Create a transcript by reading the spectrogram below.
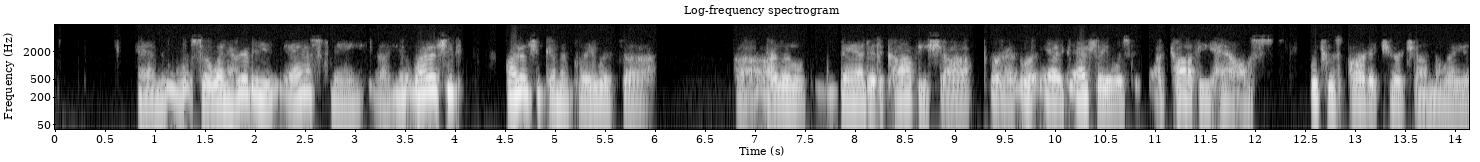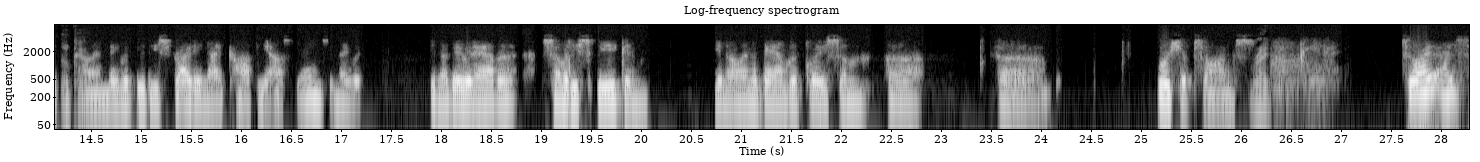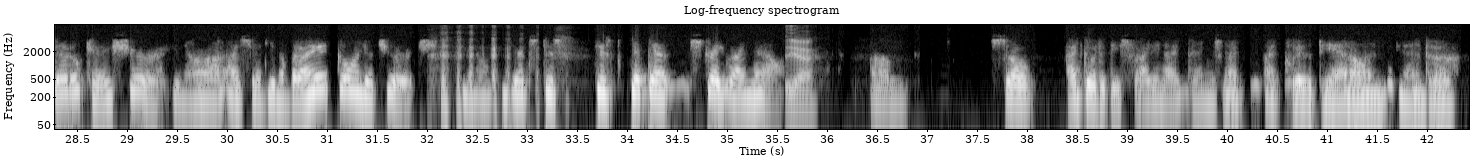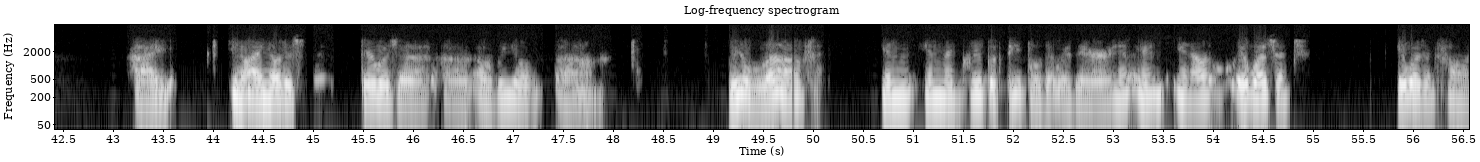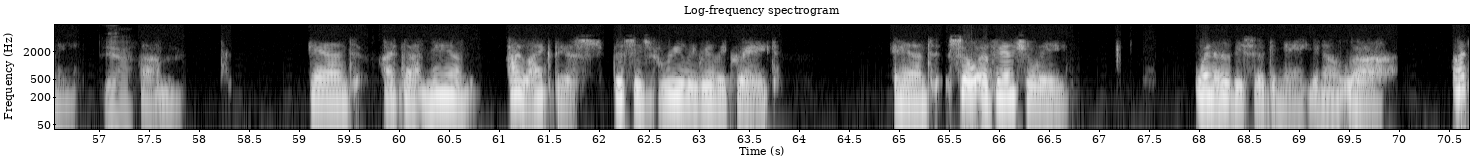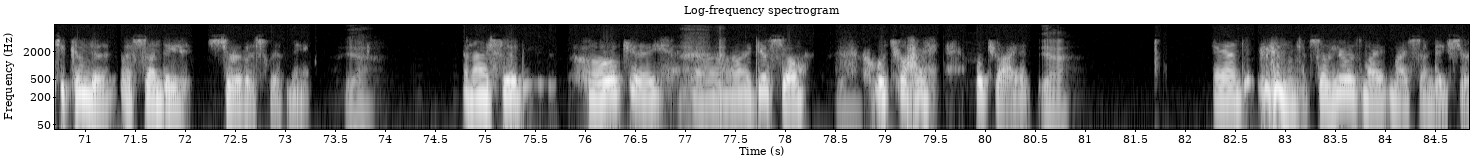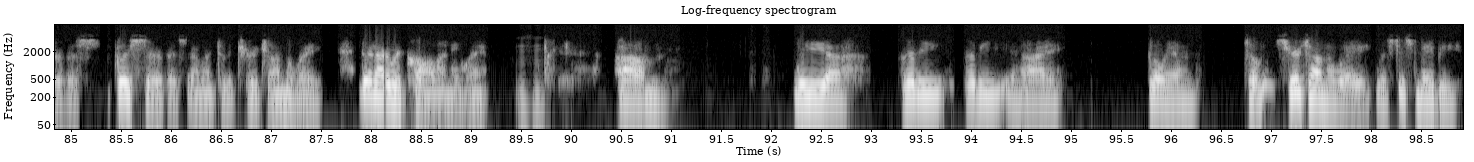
And so when Herbie asked me, uh, you know, why don't you, why don't you come and play with uh, uh, our little band at a coffee shop, or, or, actually it was a coffee house, which was part of Church on the Way at the okay. time. They would do these Friday night coffee house things, and they would, you know, they would have a somebody speak, and you know, and the band would play some uh, uh, worship songs. Right. So I, I said, okay, sure. You know, I, I said, you know, but I ain't going to church. You know, let's just just get that straight right now. Yeah. Um, so I'd go to these Friday night things and I'd, I'd play the piano and, and, uh, I, you know, I noticed there was a, a, a real, um, real love in, in the group of people that were there. And, and, you know, it wasn't, it wasn't phony. Yeah. Um, and I thought, man, I like this. This is really, really great. And so eventually, when Herbie said to me, you know, uh, why don't you come to a Sunday service with me? Yeah. And I said, okay, uh, I guess so. Yeah. We'll try. We'll try it. Yeah. And so here was my, my Sunday service, first service. I went to a church on the way that I recall anyway. Mm-hmm. Um, we, uh, Herbie, Herbie and I go in. So Church on the Way was just maybe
